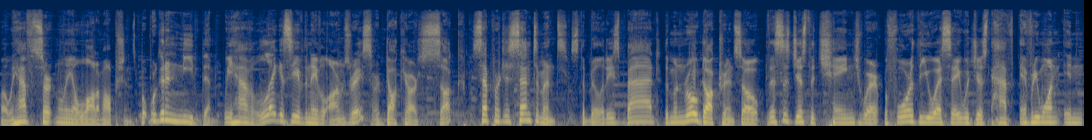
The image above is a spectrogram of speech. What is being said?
Well, we have certainly a lot of options, but we're gonna need them. We have Legacy of the Naval Arms Race, our dockyards suck. Separatist Sentiment, stability's bad. The Monroe Doctrine, so this is just a change where before the USA would just have everyone in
